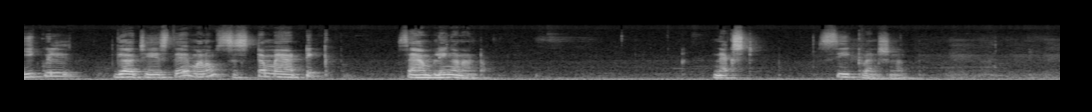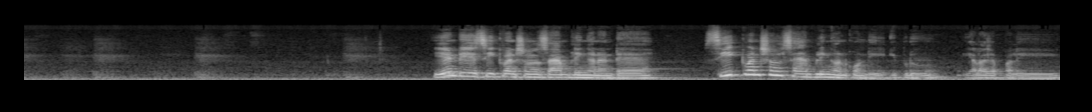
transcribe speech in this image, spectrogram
ఈక్వల్గా చేస్తే మనం సిస్టమాటిక్ శాంప్లింగ్ అని అంటాం. నెక్స్ట్ సీక్వెన్షనల్ ఏంటి సీక్వెన్షనల్ శాంప్లింగ్ అని అంటే? సీక్వెన్షనల్ శాంప్లింగ్ అనుకోండి ఇప్పుడు ఎలా చెప్పాలి?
